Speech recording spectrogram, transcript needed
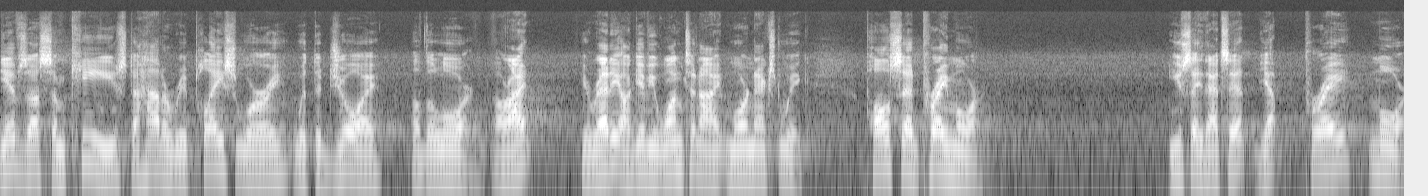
gives us some keys to how to replace worry with the joy of the Lord. All right? You ready? I'll give you one tonight, more next week. Paul said, pray more. You say, that's it? Yep, pray more.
